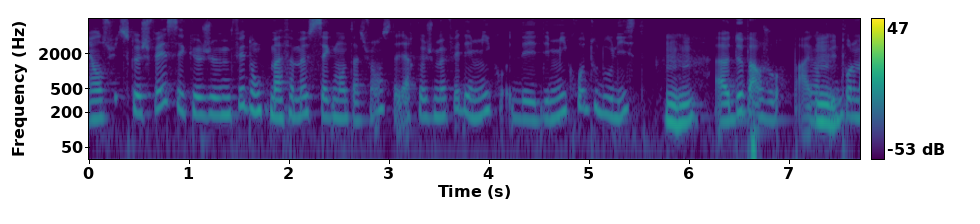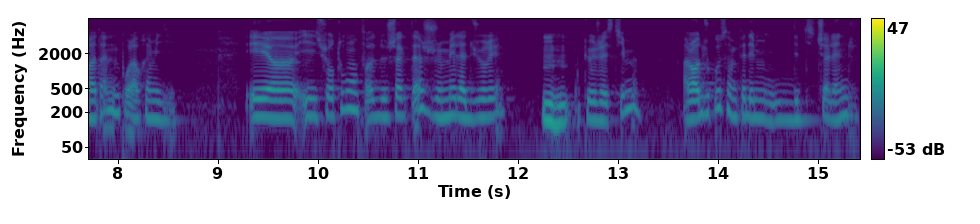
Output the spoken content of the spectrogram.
Et ensuite, ce que je fais, c'est que je me fais donc ma fameuse segmentation, c'est-à-dire que je me fais des micro, des, des micro to-do list, mhm. euh, deux par jour, par exemple, une pour le matin, une pour l'après-midi. Et, euh, et, surtout, en face de chaque tâche, je mets la durée que j'estime. Alors, du coup, ça me fait des, des petits challenges.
